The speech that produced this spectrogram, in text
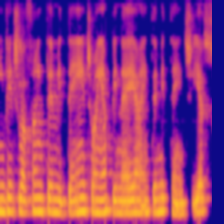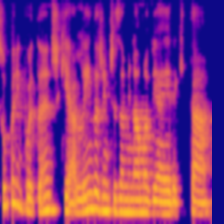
em ventilação intermitente ou em apneia intermitente. E é super importante que, além da gente examinar uma via aérea que está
